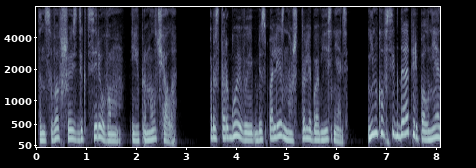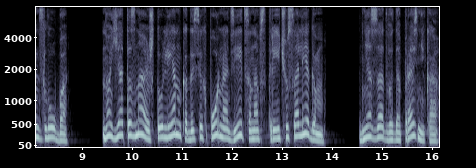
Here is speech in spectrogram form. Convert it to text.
танцевавшую с Дегтяревым, и промолчала. Расторгуевой бесполезно что-либо объяснять. Нинку всегда переполняет злоба. Но я-то знаю, что Ленка до сих пор надеется на встречу с Олегом. Дня за два до праздника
